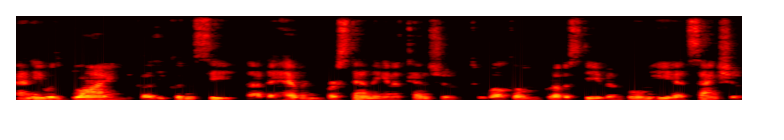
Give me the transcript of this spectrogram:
and he was blind because he couldn't see that the heavens were standing in attention to welcome Brother Stephen, whom he had sanctioned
